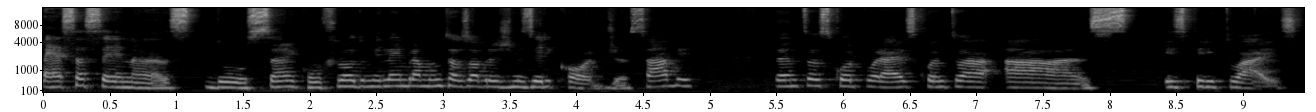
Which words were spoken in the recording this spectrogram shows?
essas cenas do Sam com o Frodo me lembram muito as obras de misericórdia, sabe? Tanto as corporais quanto a- as espirituais.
